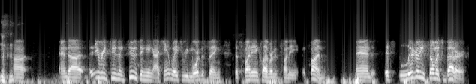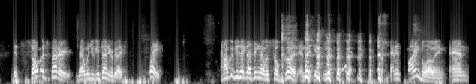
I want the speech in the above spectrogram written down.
Mhm. Uh, and uh, then you read season two, thinking, I can't wait to read more of this thing that's funny and clever, and it's funny, it's fun, and it's literally so much better. It's so much better that when you get done, you're gonna be like, wait. How could you take that thing that was so good and make it even better? and it's mind blowing and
